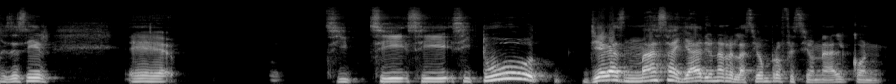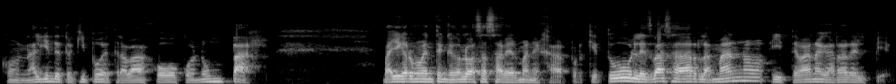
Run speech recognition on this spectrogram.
Es decir, eh, si, si, si, tú llegas más allá de una relación profesional con, con alguien de tu equipo de trabajo o con un par, va a llegar un momento en que no lo vas a saber manejar, porque tú les vas a dar la mano y te van a agarrar el pie.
